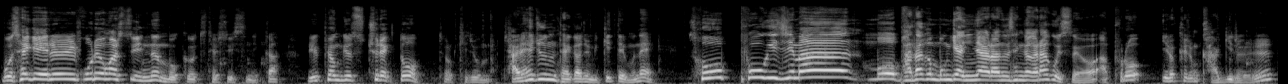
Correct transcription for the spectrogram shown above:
뭐 세 개를 호령할 수 있는 뭐 그것도 될 수 있으니까 일평균 수출액도 저렇게 좀 잘 해주는 데가 좀 있기 때문에 소폭이지만 뭐 바닥은 본 게 아니냐라는 생각을 하고 있어요. 앞으로 이렇게 좀 가기를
